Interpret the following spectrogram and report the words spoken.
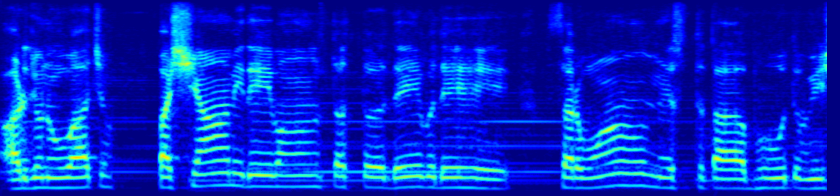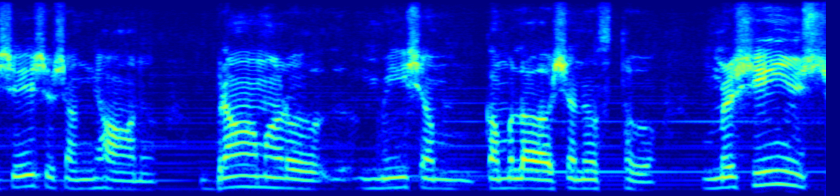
अर्जुन उवाच, पश्यामि देवांस तत्र देवदेहे सर्वान् स्थिता भूत विशेष संज्ञान, ब्राह्मण मीशम कमलाशनस्थ, मृषींश्च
